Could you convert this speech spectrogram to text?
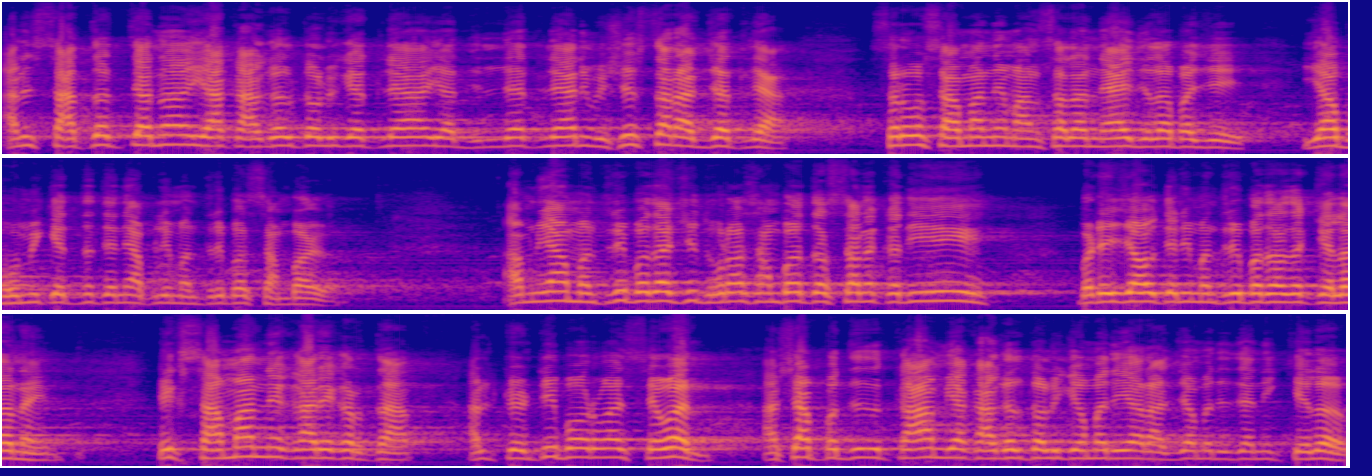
आणि सातत्यानं या कागल तालुक्यातल्या या जिल्ह्यातल्या आणि विशेषतः राज्यातल्या सर्वसामान्य माणसाला न्याय दिला पाहिजे या भूमिकेतनं त्यांनी आपली मंत्रिपद सांभाळलं. आम्ही या मंत्रिपदाची धुरा सांभाळत असताना कधी बडेजाव त्यांनी मंत्रिपदाचा केला नाही. एक सामान्य कार्यकर्ता आणि ट्वेंटी फोर बाय सेवन अशा पद्धतीचं काम या कागल तालुक्यामध्ये या राज्यामध्ये त्यांनी केलं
